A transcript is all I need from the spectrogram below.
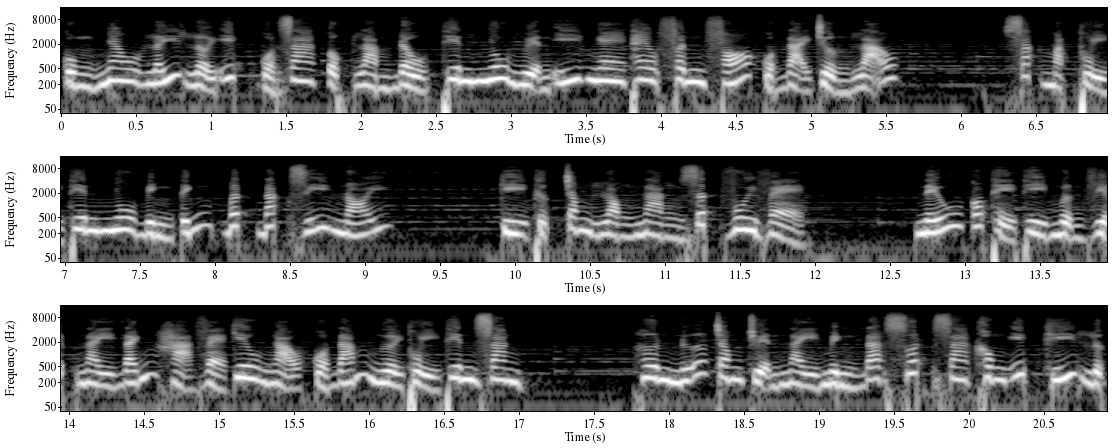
Cùng nhau lấy lợi ích của gia tộc làm đầu Thiên Nhu nguyện ý nghe theo phân phó của đại trưởng lão. Sắc mặt Thủy Thiên Nhu bình tĩnh bất đắc dĩ nói. Kỳ thực trong lòng nàng rất vui vẻ. Nếu có thể thì mượn việc này đánh hạ vẻ kiêu ngạo của đám người Thủy Thiên Giang. Hơn nữa trong chuyện này mình đã xuất ra không ít khí lực.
